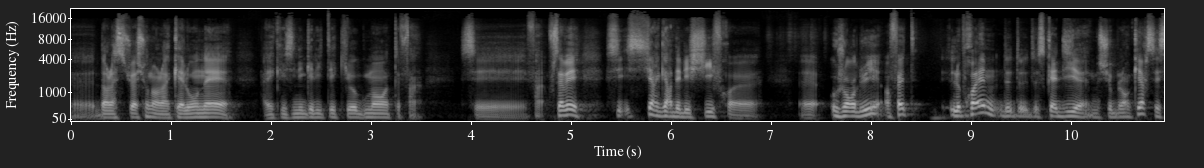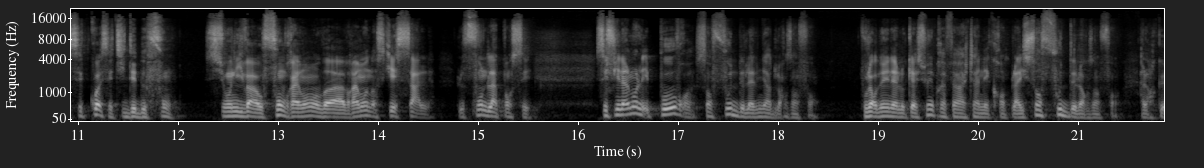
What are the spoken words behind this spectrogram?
euh, dans la situation dans laquelle on est, avec les inégalités qui augmentent, enfin, c'est, vous savez, si, si regardez les chiffres euh, euh, aujourd'hui, en fait, le problème de, ce qu'a dit M. Blanquer, c'est quoi cette idée de fond? Si on y va au fond vraiment, on va vraiment dans ce qui est sale, le fond de la pensée. C'est finalement les pauvres s'en foutent de l'avenir de leurs enfants. Vous leur donnez une allocation, ils préfèrent acheter un écran plat. Ils s'en foutent de leurs enfants. Alors que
